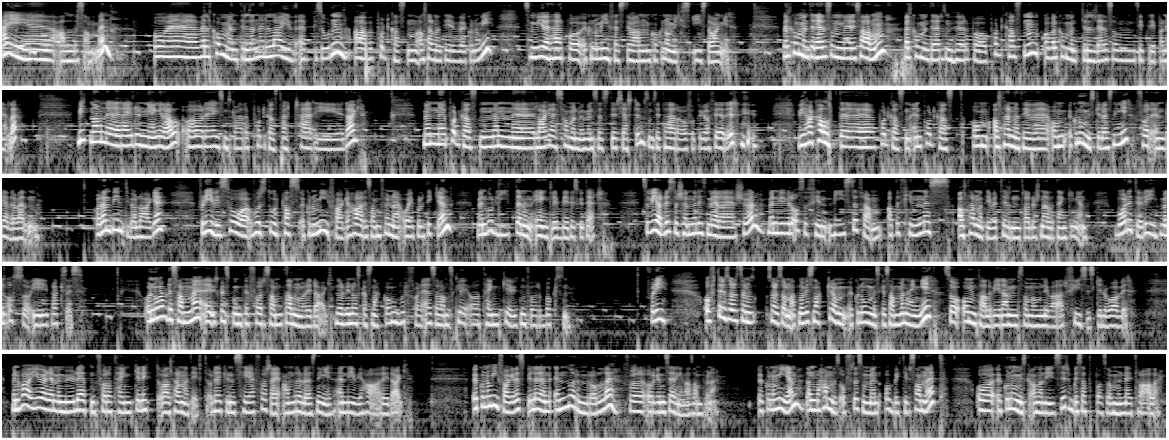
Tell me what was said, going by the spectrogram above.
Hei, eh, alle sammen. Og eh, velkommen til denne live-episoden av podkasten Alternativ økonomi, som vi gjør her på økonomifestivalen Kokonomics i Stavanger. Velkommen til dere som er i salen, velkommen til dere som hører på podkasten, og velkommen til dere som sitter i panelet. Mitt navn er Reidun Gjengedal, og det er jeg som skal være podkastvert her i dag. Men eh, podkasten eh, lager jeg sammen med min søster Kjerstin, som sitter her og fotograferer. Vi har kalt eh, podkasten en podkast om alternative om økonomiske løsninger for en bedre verden. Og den begynte vi å lage fordi vi så hvor stor plass økonomifaget har i samfunnet og i politikken, men hvor lite den egentlig blir diskutert. Så vi hadde lyst til å skjønne litt mer sjøl, men vi ville også vise fram at det finnes alternativer til den tradisjonelle tenkingen. Både i teori, men også i praksis. Og Noe av det samme er utgangspunktet for samtalen vår i dag, når vi nå skal snakke om hvorfor det er så vanskelig å tenke utenfor boksen. Fordi ofte er det sånn, så er det sånn at når vi snakker om økonomiske sammenhenger, så omtaler vi dem som om de var fysiske lover. Men hva gjør det med muligheten for å tenke nytt og alternativt, og det kunne se for seg andre løsninger enn de vi har i dag? Økonomifaget spiller en enorm rolle for organiseringen av samfunnet. Økonomien behandles ofte som en objektiv sannhet, og økonomiske analyser blir sett på som nøytrale.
